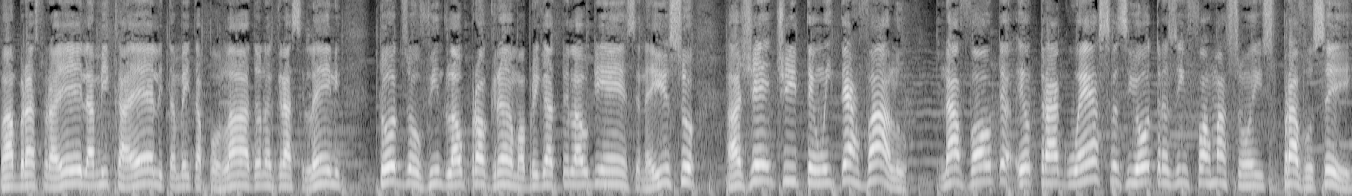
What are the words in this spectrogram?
Um abraço para ele, a Micaele também tá por lá, a dona Gracilene, todos ouvindo lá o programa. Obrigado pela audiência, não é isso? A gente tem um intervalo. Na volta eu trago essas e outras informações para você.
